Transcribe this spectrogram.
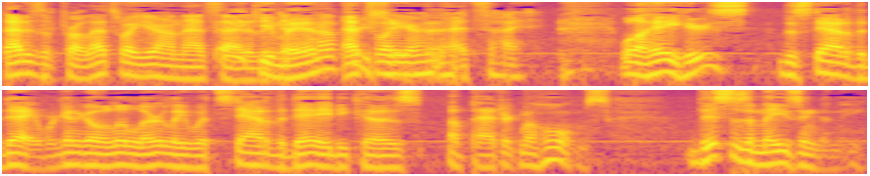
That is a pro. That's why you're on that side Thank of the you, day. man. That's why you're on that. that side. Well, hey, here's the stat of the day. We're going to go a little early with stat of the day because of Patrick Mahomes. This is amazing to me.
